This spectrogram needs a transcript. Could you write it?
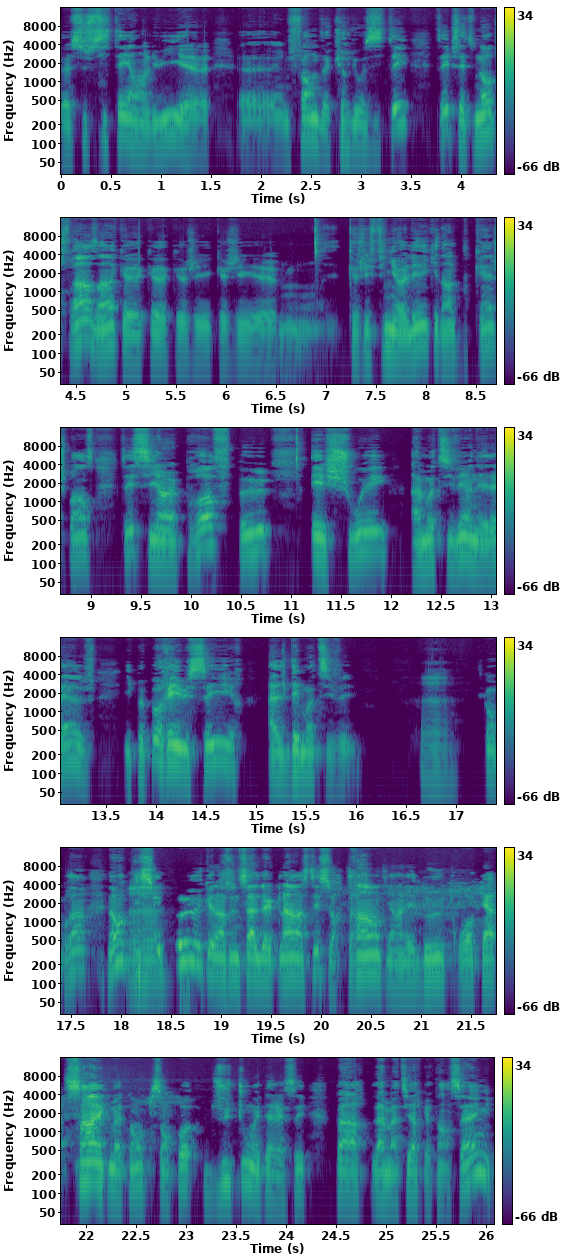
euh, susciter en lui euh, euh, une forme de curiosité. Tu sais, c'est une autre phrase hein, que, que, que j'ai que j'ai euh, que j'ai fignolée, qui est dans le bouquin, je pense. Tu sais, si un prof peut échouer à motiver un élève, il peut pas réussir à le démotiver. Hmm. Tu comprends? Donc, il se peut que dans une salle de classe, tu sais, sur 30, il y en ait deux, trois, quatre, cinq, mettons, qui sont pas du tout intéressés par la matière que tu enseignes.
